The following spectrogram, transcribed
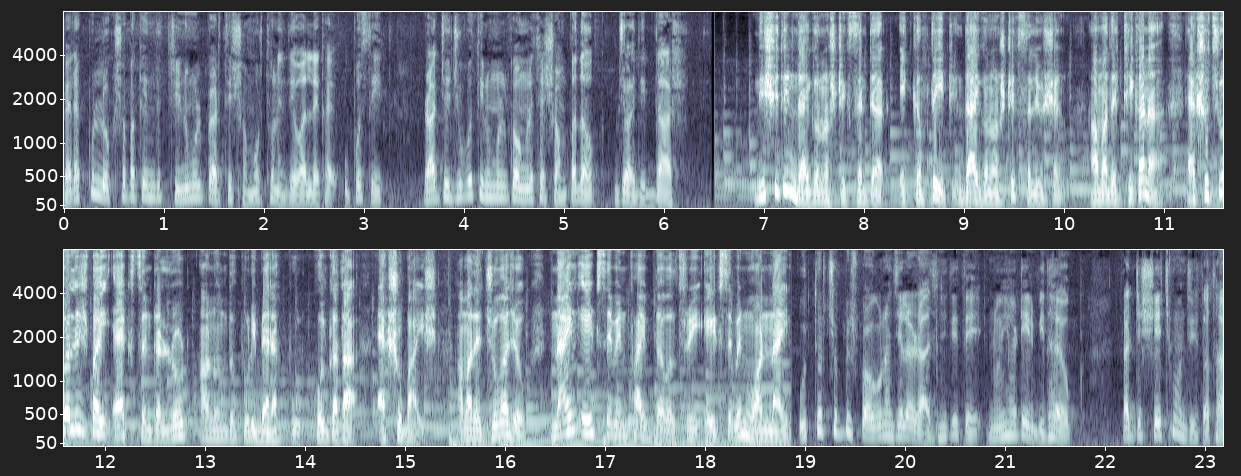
ব্যারাকপুর লোকসভা কেন্দ্রের তৃণমূল প্রার্থীর সমর্থনে দেওয়াল লেখায় উপস্থিত রাজ্য যুব তৃণমূল কংগ্রেসের সম্পাদক জয়দীপ দাস। নিশিদিন ডায়াগনস্টিক সেন্টার এ কমপ্লিট ডায়াগনস্টিক সলিউশন। আমাদের ঠিকানা একশো চুয়াল্লিশ বাই এক সেন্ট্রাল রোড আনন্দপুরি ব্যারাকপুর কলকাতা একশো বাইশ। আমাদের যোগাযোগ nine eight seven five double three eight seven one nine. উত্তর চব্বিশ পরগনা জেলার রাজনীতিতে নৈহাটির বিধায়ক রাজ্যের সেচমন্ত্রী তথা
